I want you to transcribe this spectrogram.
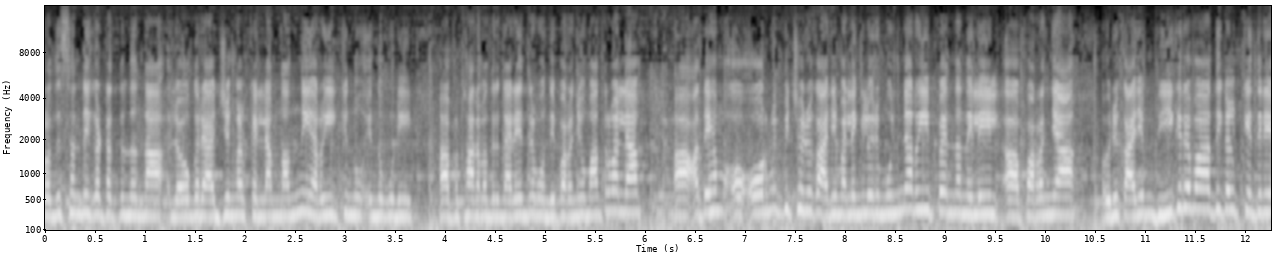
പ്രതിസന്ധി ഘട്ടത്തിൽ നിന്ന ലോകരാജ്യങ്ങൾക്കെല്ലാം നന്ദി അറിയിക്കുന്നു എന്നുകൂടി പ്രധാനമന്ത്രി നരേന്ദ്രമോദി പറഞ്ഞു. മാത്രമല്ല അദ്ദേഹം ഓർമ്മിപ്പിച്ചൊരു കാര്യം അല്ലെങ്കിൽ ഒരു മുന്നറിയിപ്പ് എന്ന നിലയിൽ പറഞ്ഞ ഒരു കാര്യം ഭീകരവാദികൾക്കെതിരെ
